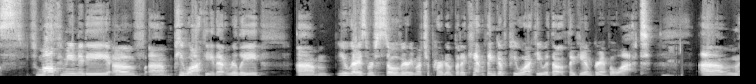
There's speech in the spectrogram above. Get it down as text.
small community of um, Pewaukee that really um, you guys were so very much a part of, but I can't think of Pewaukee without thinking of Grandpa Watt um,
